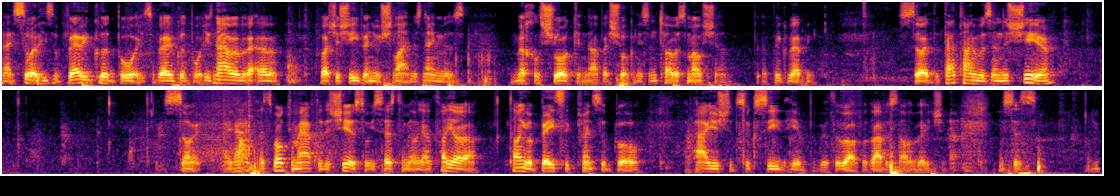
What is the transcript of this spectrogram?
and I saw that he's a very good boy. He's a very good boy. He's now a, a Rosh Hashiva in Yerushalayim. His name is Michel Shurkin, Rabbi Shurkin. He's in Torah Moshe, a big Rebbe. So at that time, was in the Shir. So I, had, I spoke to him after the Shir. So he says to me, "I'll tell you, I'll tell you a basic principle." of how you should succeed here with the Rav, with Rabbi Soloveitchik. He says, you,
